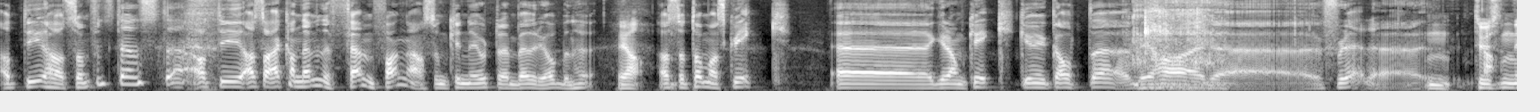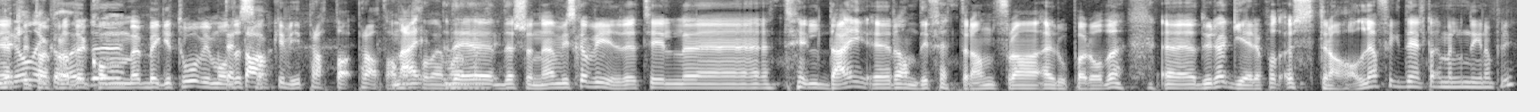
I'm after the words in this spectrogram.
at de har samfunnstjeneste. At de, altså Jeg kan nevne fem fanger som kunne gjort en bedre jobb enn hun. Ja. Altså Thomas Quick. Eh, Gram kunne vi kalt det. Vi har eh, flere. Mm. Tusen Ja, hjertelig takk for at dere kom kom, begge to. Vi må Dette har ikke vi prata, prata om. Nei, altså, det det, det skjønner jeg. Vi skal videre til, eh, til deg, Randi Fetteran fra Europarådet. Eh, Du reagerer på at Australia fikk delta i Melodi Grand Prix?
